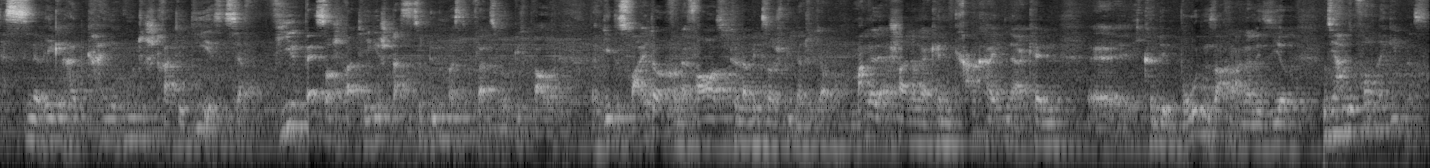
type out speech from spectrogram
Das ist in der Regel halt keine gute Strategie. Es ist ja viel besser strategisch, das zu düngen, was die Pflanze wirklich braucht. Dann geht es weiter von der Farm. Sie können damit zum Beispiel natürlich auch Mangelerscheinungen erkennen, Krankheiten erkennen. Äh, ich könnte im Boden Sachen analysieren. Und Sie haben sofort ein Ergebnis.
